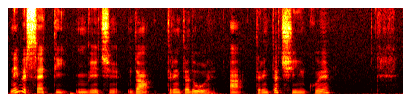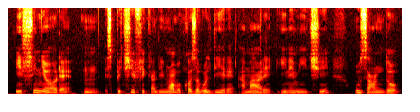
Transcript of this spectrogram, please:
Nei versetti invece da 32 a 35 il Signore mh, specifica di nuovo cosa vuol dire amare i nemici usando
